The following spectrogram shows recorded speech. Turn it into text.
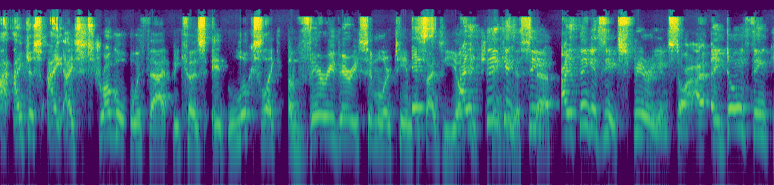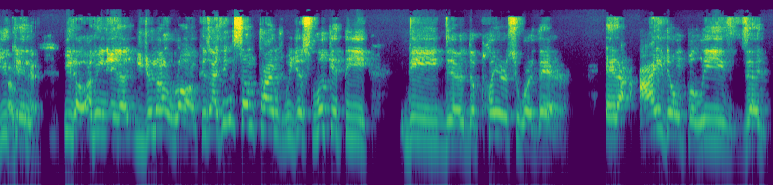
I, I just I, I struggle with that because it looks like a very very similar team. It's, besides Jokic taking a step, the, I think it's the experience. So I, I don't think you okay. can. You know, I mean, uh, you're not wrong because I think sometimes we just look at the the the the players who are there, and I, don't believe that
